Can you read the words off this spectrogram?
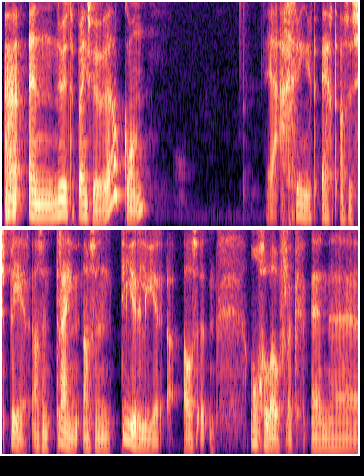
En nu het opeens weer wel kon, ja, ging het echt als een speer, als een trein, als een tierenlier, als een, ongelooflijk. En uh,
